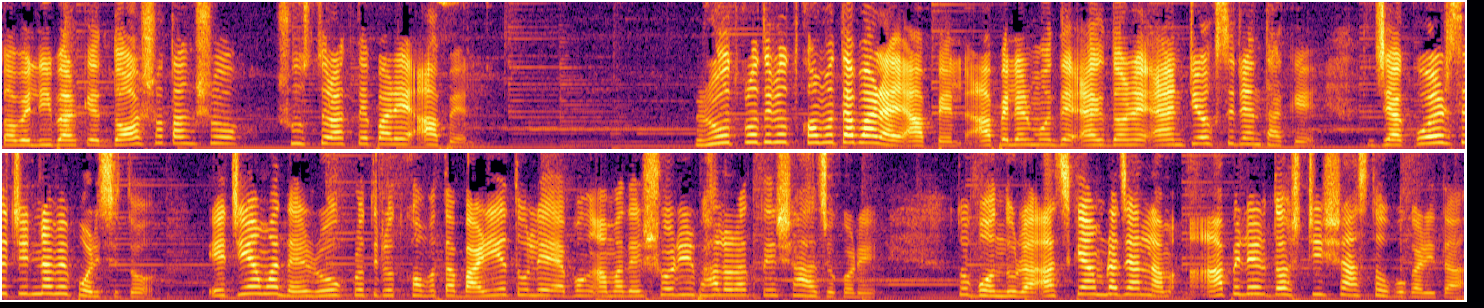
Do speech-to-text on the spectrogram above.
তবে লিভারকে দশ শতাংশ সুস্থ রাখতে পারে আপেল। রোদ প্রতিরোধ ক্ষমতা বাড়ায় আপেল। আপেলের মধ্যে এক ধরনের অ্যান্টিঅক্সিডেন্ট থাকে, যা কোয়ারসেটিন নামে পরিচিত। এটি আমাদের রোগ প্রতিরোধ ক্ষমতা বাড়িয়ে তোলে এবং আমাদের শরীর ভালো রাখতে সাহায্য করে। তো বন্ধুরা, আজকে আমরা জানলাম আপেলের দশটি স্বাস্থ্য উপকারিতা।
